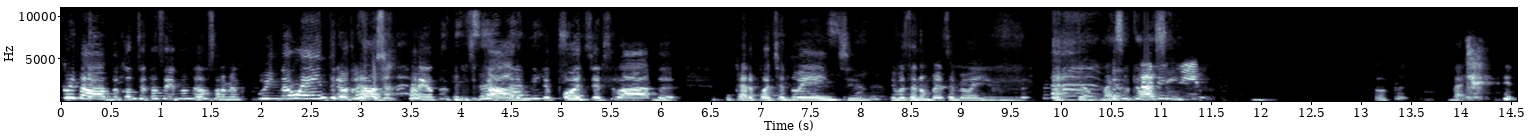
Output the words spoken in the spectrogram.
cuidado quando você tá saindo num relacionamento ruim, não entre em outro relacionamento de cara, porque Exatamente. pode ser cilada. O cara pode ser doente e você não percebeu ainda. Então, mas o que eu achei. Opa. Vai.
